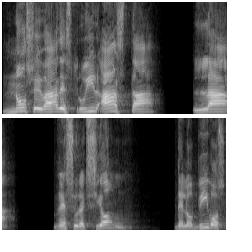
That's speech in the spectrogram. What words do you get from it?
no se va a destruir hasta la resurrección de los vivos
